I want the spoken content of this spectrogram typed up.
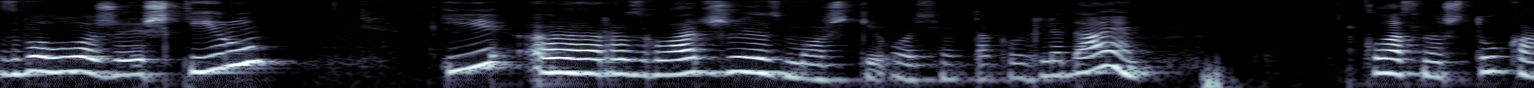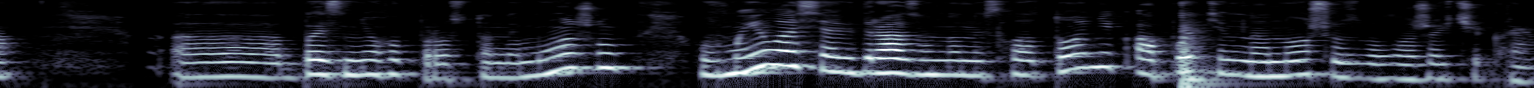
зволожує шкіру і е, розгладжує зморшки. Ось він так виглядає. Класна штука. Без нього просто не можу. Вмилася, відразу нанесла тонік, а потім наношу зволожуючий крем.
